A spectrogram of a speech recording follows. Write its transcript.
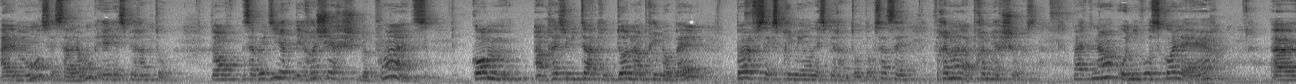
allemand, c'est sa langue, et espéranto. Donc ça veut dire des recherches de pointe comme un résultat qui donne un prix Nobel peuvent s'exprimer en espéranto. Donc ça c'est vraiment la première chose. Maintenant, au niveau scolaire, euh,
